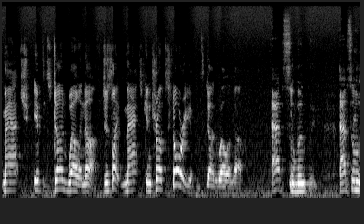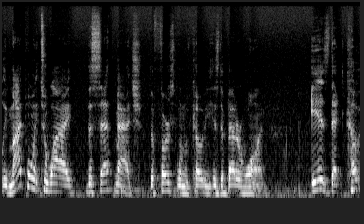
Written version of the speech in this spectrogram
match if it's done well enough just like match can trump story if it's done well enough Absolutely. Absolutely. My point to why the Seth match, the first one with Cody, is the better one, is that Co-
